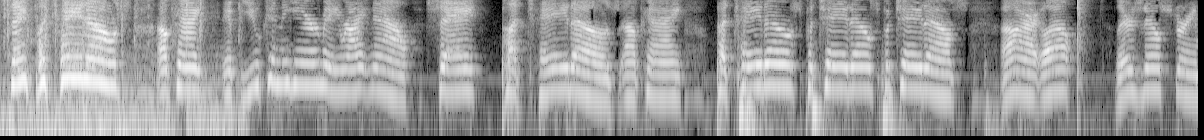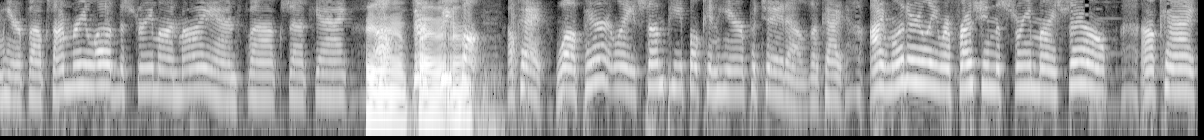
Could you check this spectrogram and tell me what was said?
say potatoes! Okay, if you can hear me right now, say potatoes, okay? Potatoes, potatoes, potatoes. Alright, well, there's no stream here, folks. I'm reloading the stream on my end, folks, okay? Oh, there's people! now. Okay, well, apparently some people can hear potatoes, okay? I'm literally refreshing the stream myself, okay?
